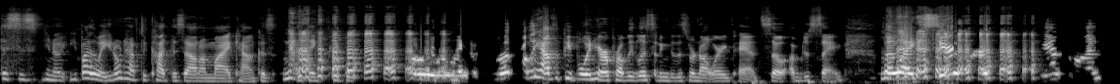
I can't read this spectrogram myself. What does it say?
this is you know. You, by the way, you don't have to cut this out on my account because I think people relate. Well, Probably half the people in here are probably listening to this are not wearing pants. So I'm just saying. But like seriously pants on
